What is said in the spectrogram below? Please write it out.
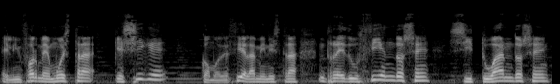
el informe muestra que sigue, como decía la ministra, reduciéndose, situándose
